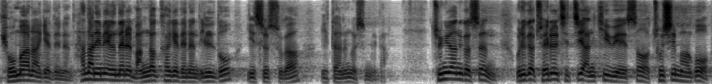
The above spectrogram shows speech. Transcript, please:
교만하게 되는 하나님의 은혜를 망각하게 되는 일도 있을 수가 있다는 것입니다. 중요한 것은 우리가 죄를 짓지 않기 위해서 조심하고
